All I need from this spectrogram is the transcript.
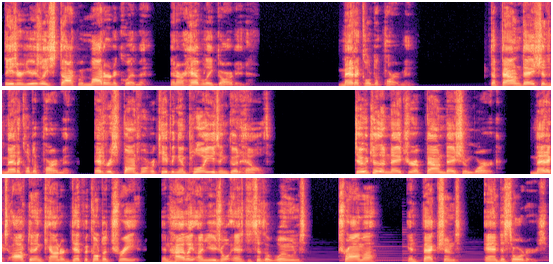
These are usually stocked with modern equipment and are heavily guarded. Medical Department The Foundation's medical department is responsible for keeping employees in good health. Due to the nature of Foundation work, medics often encounter difficult-to-treat and highly unusual instances of wounds, trauma, infections, and disorders.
